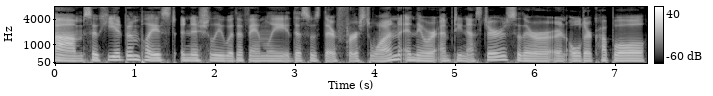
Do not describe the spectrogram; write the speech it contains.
Um, so he had been placed initially with a family. This was their first one, and they were empty nesters. So they were an older couple,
